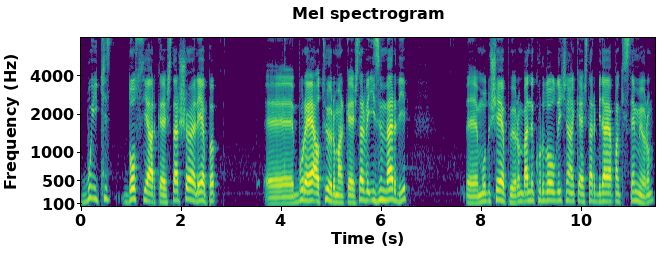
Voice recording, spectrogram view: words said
Bu iki dosya arkadaşlar şöyle yapıp e, buraya atıyorum arkadaşlar ve izin ver deyip e, modu şey yapıyorum. Ben de kurulu olduğu için arkadaşlar bir daha yapmak istemiyorum.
